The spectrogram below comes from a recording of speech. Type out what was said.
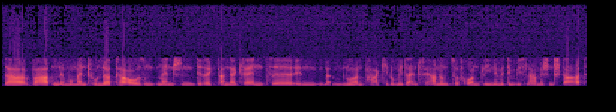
Da warten im Moment 100.000 Menschen direkt an der Grenze in nur ein paar Kilometer Entfernung zur Frontlinie mit dem Islamischen Staat,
